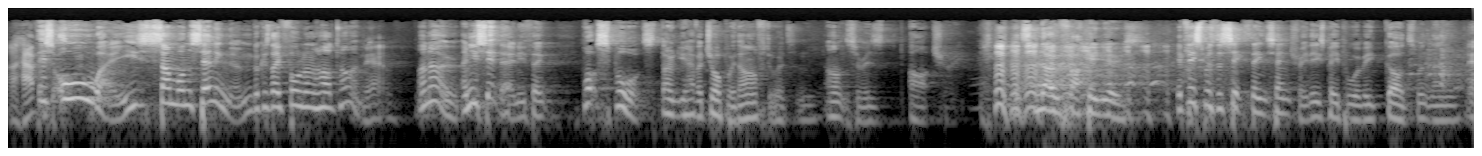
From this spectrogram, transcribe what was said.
I have. There's always someone selling them because they've fallen on hard times. Yeah. I know. And you sit there and you think, what sports don't you have a job with afterwards? And the answer is archery. it's no fucking use. If this was the 16th century, these people would be gods, wouldn't they?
